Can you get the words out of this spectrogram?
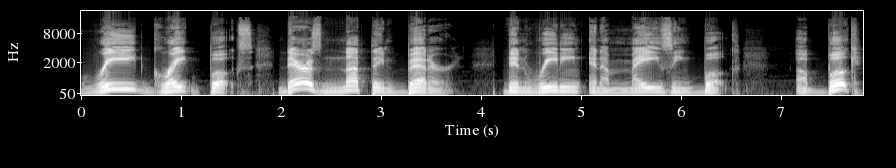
Read great books. There's nothing better than reading an amazing book. A book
